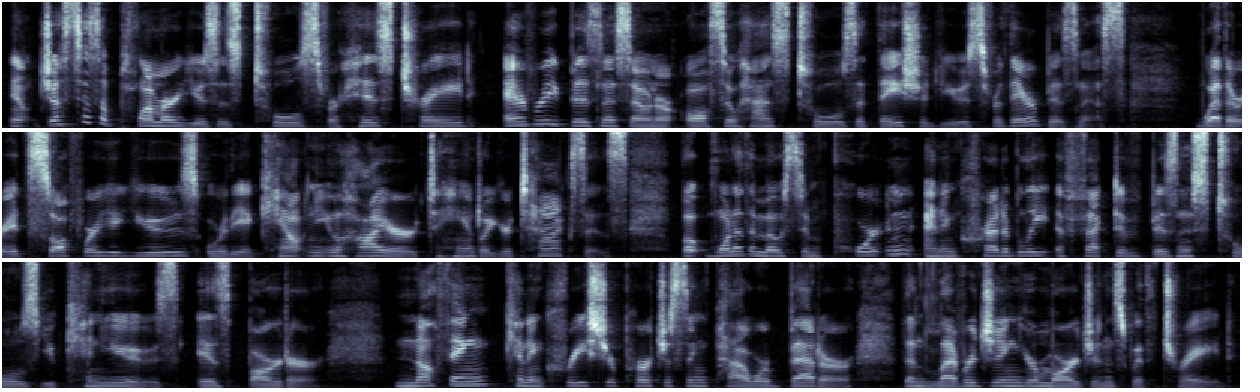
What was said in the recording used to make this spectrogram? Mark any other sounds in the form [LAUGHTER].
Now, just as a plumber uses tools for his trade, every business owner also has tools that they should use for their business whether it's software you use or the accountant you hire to handle your taxes. But one of the most important and incredibly effective business tools you can use is barter. Nothing can increase your purchasing power better than leveraging your margins with trade.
